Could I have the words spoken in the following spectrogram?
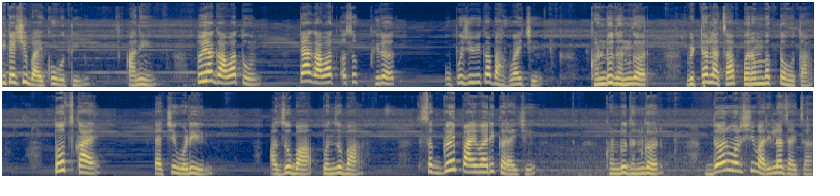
ही त्याची बायको होती आणि तो या गावातून त्या गावात असं फिरत उपजीविका भागवायचे. खंडू धनगर विठ्ठलाचा परमभक्त होता. तोच काय त्याचे वडील आजोबा पंजोबा सगळे पायवारी करायचे. खंडू धनगर दरवर्षी वारीला जायचा.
